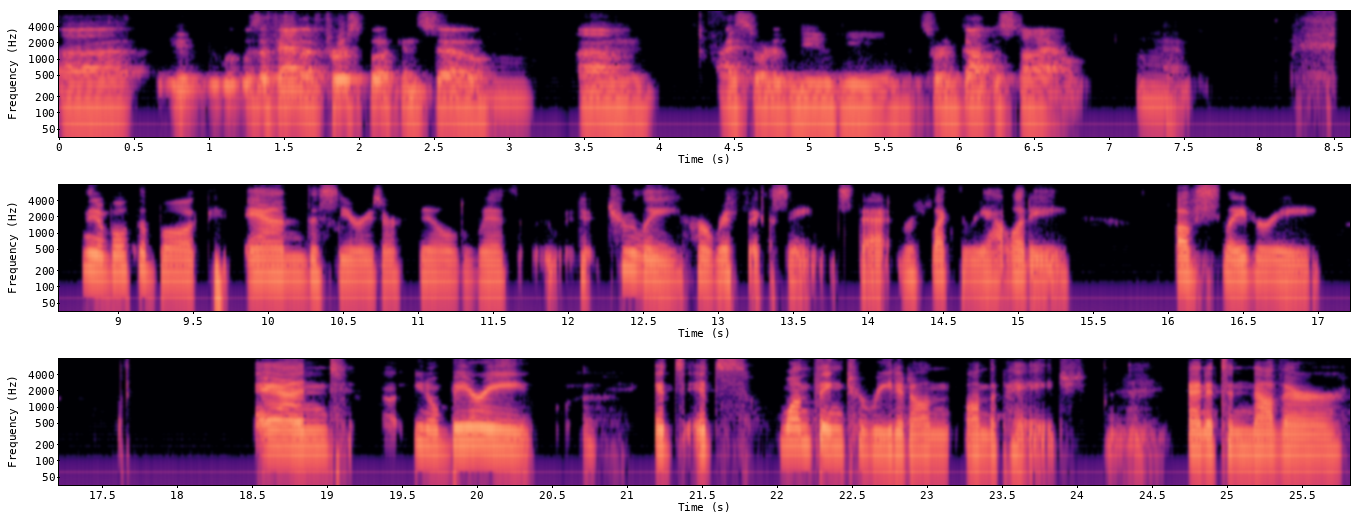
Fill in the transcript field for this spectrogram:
uh, was a fan of the first book, and so mm-hmm. um, I sort of knew he sort of got the style. Mm. You know, both the book and the series are filled with truly horrific scenes that reflect the reality of slavery. And you know, Barry, it's it's one thing to read it on on the page mm-hmm. and it's another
